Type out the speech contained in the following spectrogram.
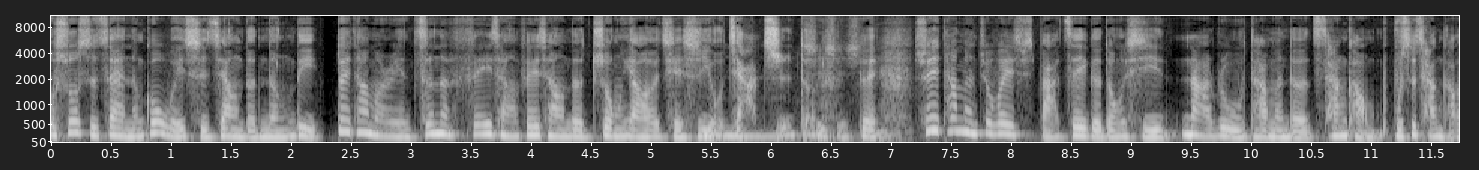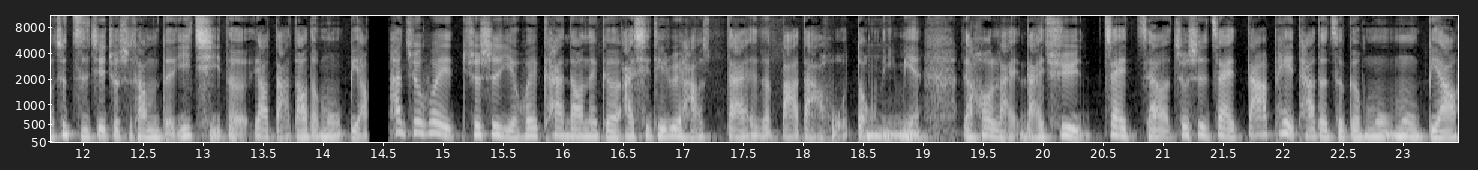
我说实在，能够维持这样的能力，对他们而言真的非常非常的重要，而且是有价值的。是是是。对，所以他们就会把这个东西纳入他们的参考，不是参考，是直接就是他们的一起的要达到的目标。他就会就是也会看到那个 ICT Rehouse 带来的八大活动里面，然后来来去再呃，就是再搭配他的这个目目标，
